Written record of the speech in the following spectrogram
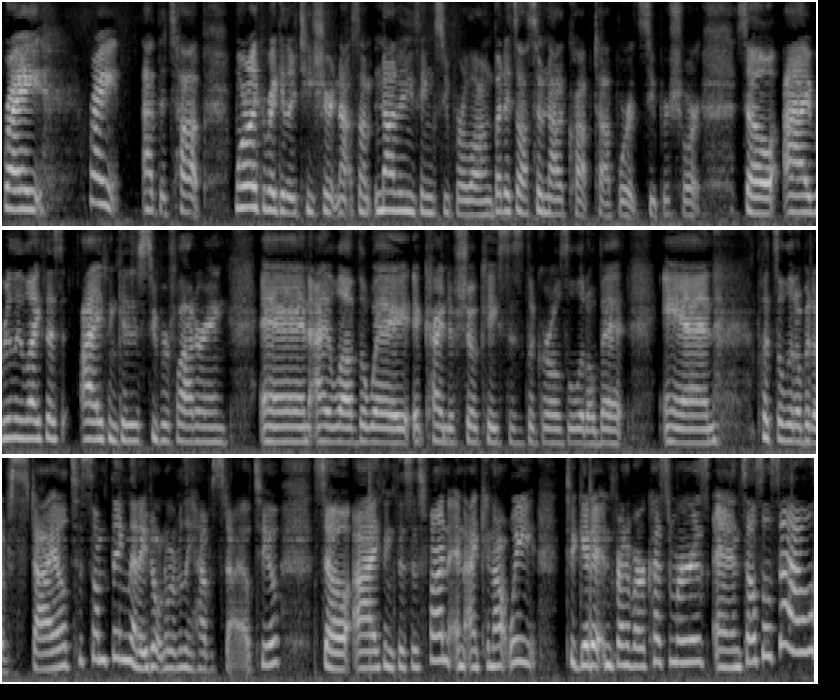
right, right at the top more like a regular t-shirt not some not anything super long but it's also not a crop top where it's super short so i really like this i think it is super flattering and i love the way it kind of showcases the girls a little bit and puts a little bit of style to something that I don't normally have style to. So I think this is fun and I cannot wait to get it in front of our customers and sell, sell, sell.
